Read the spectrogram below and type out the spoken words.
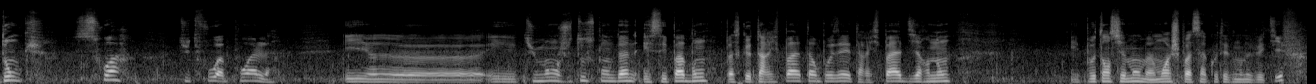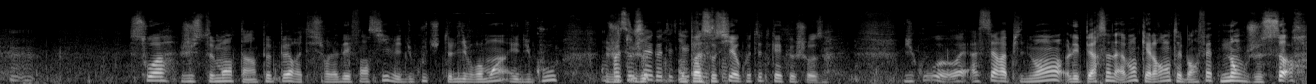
Donc, soit tu te fous à poil et, euh, et tu manges tout ce qu'on te donne et c'est pas bon parce que t'arrives pas à t'imposer, t'arrives pas à dire non et potentiellement bah, moi je passe à côté de mon objectif. Soit justement tu as un peu peur et tu es sur la défensive et du coup tu te livres moins et du coup On je- passe aussi je- à côté de on quelque passe chose, aussi à côté de quelque chose. Du coup, euh, ouais, assez rapidement, les personnes avant qu'elles rentrent, et ben en fait non, je sors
